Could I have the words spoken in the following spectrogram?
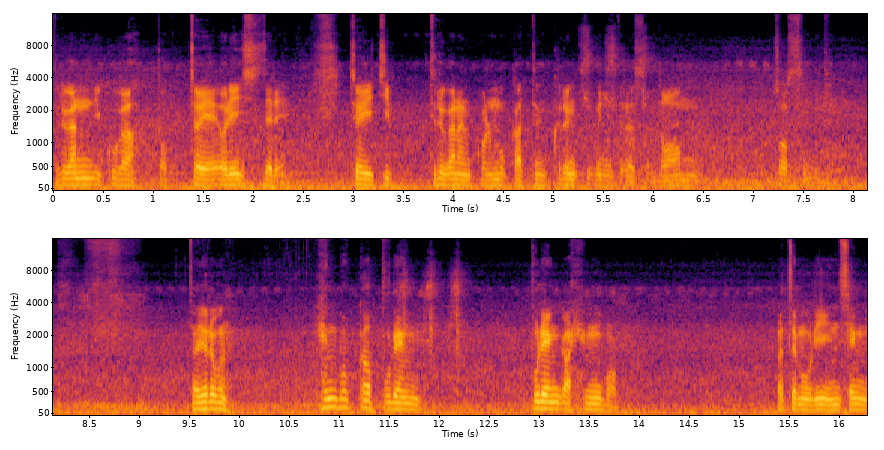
들어가는 입구가 또 저의 어린 시절에 저희 집 들어가는 골목 같은 그런 기분이 들어서 너무 좋습니다. 자, 여러분, 행복과 불행, 불행과 행복. 어쩌면 우리 인생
